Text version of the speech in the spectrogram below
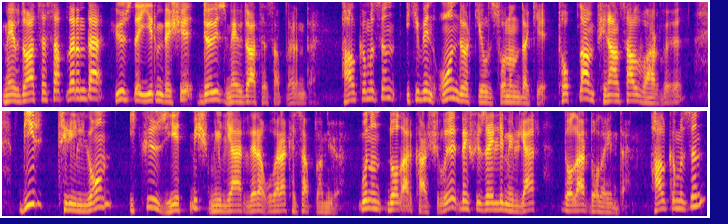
mevduat hesaplarında, %25'i döviz mevduat hesaplarında. Halkımızın 2014 yılı sonundaki toplam finansal varlığı 1 trilyon 270 milyar lira olarak hesaplanıyor. Bunun dolar karşılığı 550 milyar dolar dolayında. Halkımızın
